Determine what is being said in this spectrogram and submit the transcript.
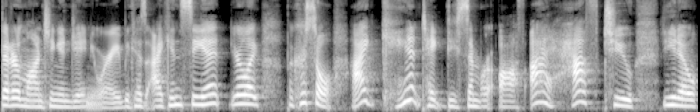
that are launching in January because I can see it. You're like, "But Crystal, I can't take December off. I have to, you know,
